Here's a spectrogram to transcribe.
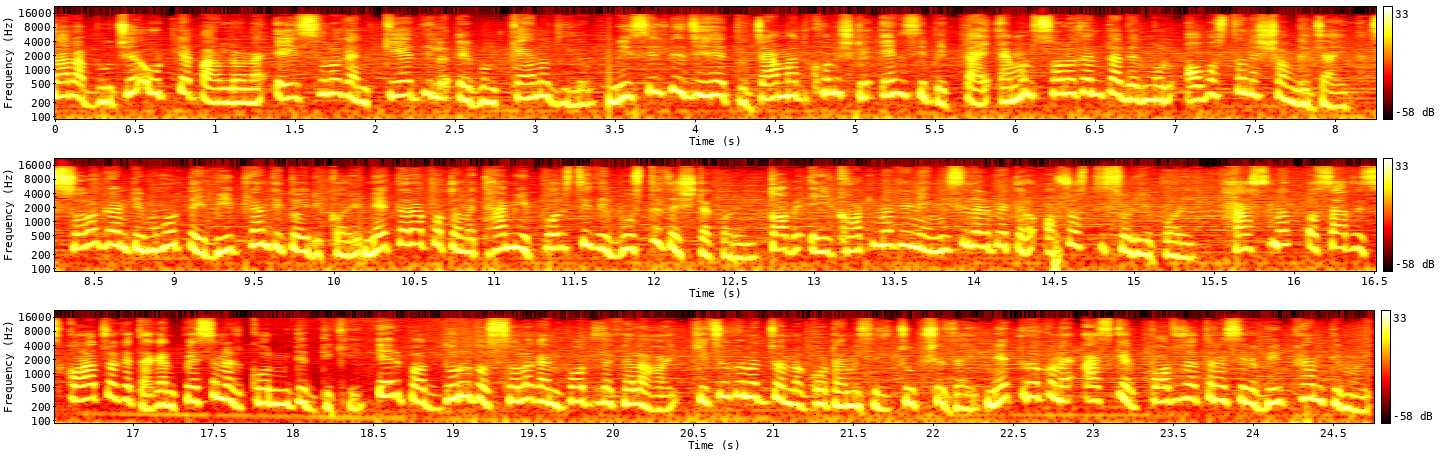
তারা বুঝে উঠতে পারে পারল না। এই স্লোগান কে দিল এবং কেন দিল? মিছিলটি যেহেতু জামাত ঘনিষ্ঠ এনসিপি, তাই এমন স্লোগান তাদের মূল অবস্থানের সঙ্গে যায়। স্লোগানটি মুহূর্তেই বিভ্রান্তি তৈরি করে। নেতারা প্রথমে থামিয়ে পরিস্থিতি বুঝতে চেষ্টা করেন। তবে এই ঘটনাটি নিয়ে মিছিলের ভেতর অস্বস্তি ছড়িয়ে পড়ে। হাসনাত ও সার্জিস করা চোখে থাকেন পেছনের কর্মীদের দিকে। এরপর দ্রুত স্লোগান বদলে ফেলা হয়। কিছুক্ষণের জন্য গোটা মিছিল চুপসে যায়। নেত্রকোনায় আজকের পদযাত্রা ছিল বিভ্রান্তিময়।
